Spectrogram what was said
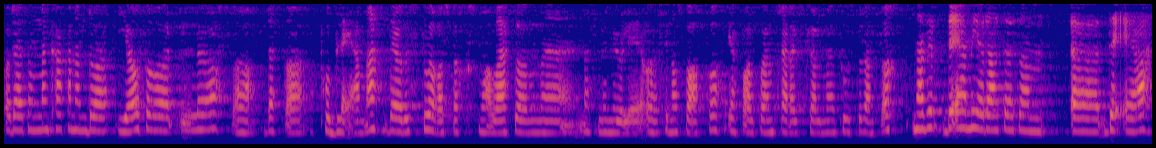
Og det er sånn, men hva kan en da gjøre for å løse dette problemet? Det er jo det store spørsmålet som er nesten umulig å finne svar på. Iallfall på en fredagskveld med to studenter. Nei, det, det er mye det at det er sånn eh, Det er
